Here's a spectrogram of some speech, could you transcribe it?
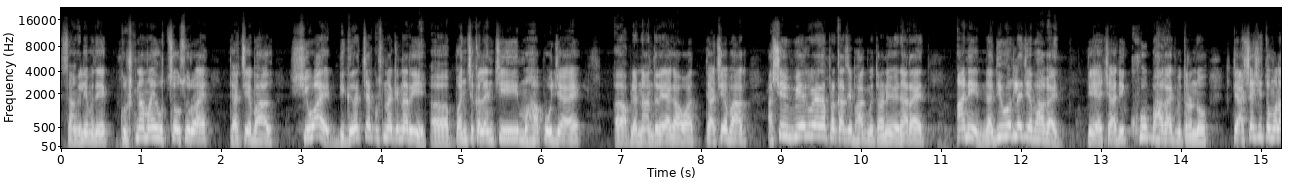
सांगलीमध्ये कृष्णामाई उत्सव सुरू आहे. त्याचे भाग शिवाय डिग्रजच्या कृष्णाकिनारी पंचकल्यांची महापूजा आहे आपल्या नांदरे या गावात. त्याचे भाग असे वेगवेगळ्या प्रकारचे भाग मित्रांनो येणार आहेत. आणि नदीवरले जे भाग आहेत ते याच्या आधी खूप भाग आहेत मित्रांनो. त्याच्याशी तुम्हाला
